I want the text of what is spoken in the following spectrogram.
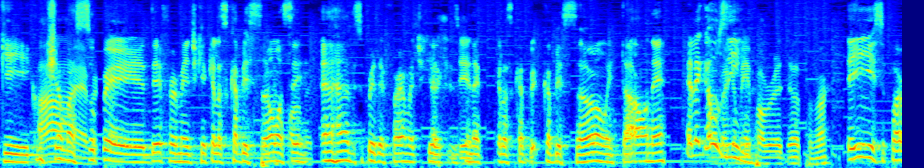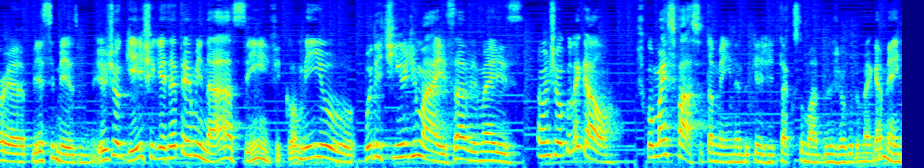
que. Como que Ah, chama? é Super Deformed, que é aquelas cabeção assim. Aham, de Super Deformed, que é aqueles bonecos, aquelas cabe- cabeção e tal, né? É legalzinho. Mega Man Powered Up, né? É Isso, Power Up, esse mesmo. Eu joguei, cheguei até a terminar, assim, ficou meio bonitinho demais, sabe? Mas é um jogo legal. Ficou mais fácil também, né, do que a gente tá acostumado no jogo do Mega Man.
